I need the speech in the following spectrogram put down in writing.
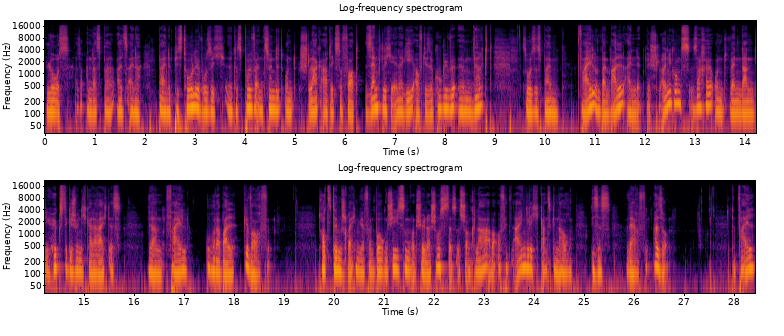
los. Also anders bei, als eine, bei einer Pistole, wo sich äh, das Pulver entzündet und schlagartig sofort sämtliche Energie auf diese Kugel äh, wirkt. So ist es beim Pfeil und beim Ball eine Beschleunigungssache und wenn dann die höchste Geschwindigkeit erreicht ist, werden Pfeil oder Ball geworfen. Trotzdem sprechen wir von Bogenschießen und schöner Schuss, das ist schon klar, aber eigentlich ganz genau ist es Werfen. Also, der Pfeil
